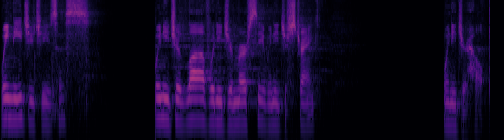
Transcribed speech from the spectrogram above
We need you, Jesus. We need your love. We need your mercy. We need your strength. We need your help.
